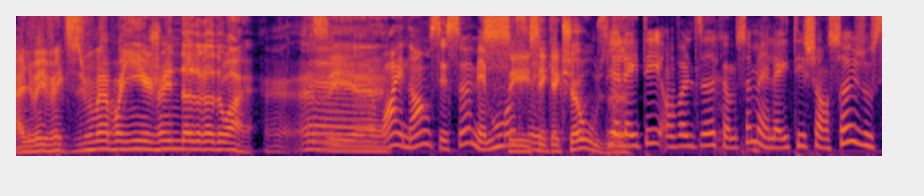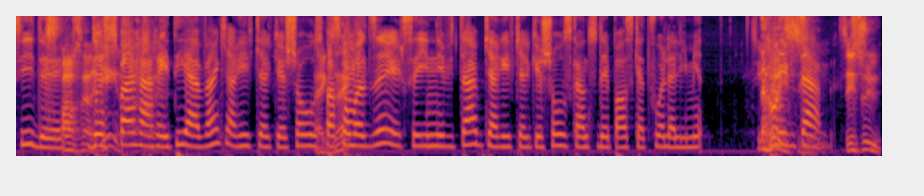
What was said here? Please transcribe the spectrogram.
elle va effectivement poigner les gènes de trottoir. Euh, hein, Euh, euh, ouais, non, c'est ça. Mais moi, c'est, quelque chose. Puis elle a été, on va le dire comme ça, mais elle a été chanceuse aussi de, de se faire arrêter avant qu'il arrive quelque chose. Parce qu'on va le dire, c'est inévitable qu'il arrive quelque chose quand tu dépasses quatre fois la limite. C'est Ah oui, inévitable. C'est sûr.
